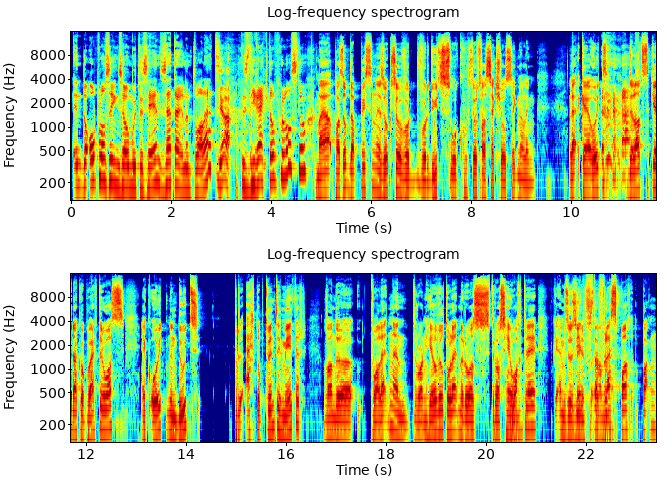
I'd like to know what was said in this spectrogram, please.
in de oplossing zou moeten zijn, zet daar een toilet. Ja. Het is direct opgelost, toch? Maar ja, pas op, dat pissen is ook zo voor, voor dudes ook een soort van sexual signaling. Heb ooit, de laatste keer dat ik op Werchter was, ik ooit een dude echt op 20 meter van de toiletten, en er waren heel veel toiletten, er was, er was geen wachtrij. Ik heb hem zo zien een, fles pa- pakken,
